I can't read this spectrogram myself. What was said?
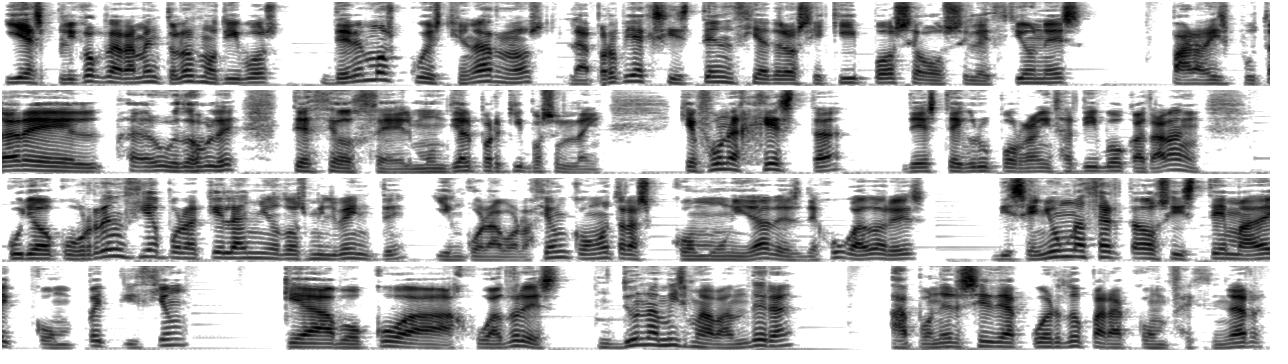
y explicó claramente los motivos, debemos cuestionarnos la propia existencia de los equipos o selecciones para disputar el WTCOC, el Mundial por Equipos Online, que fue una gesta de este grupo organizativo catalán, cuya ocurrencia por aquel año 2020 y en colaboración con otras comunidades de jugadores diseñó un acertado sistema de competición que abocó a jugadores de una misma bandera a ponerse de acuerdo para confeccionar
